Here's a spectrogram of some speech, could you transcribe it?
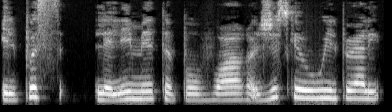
il pousse les limites pour voir jusqu'où il peut aller.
